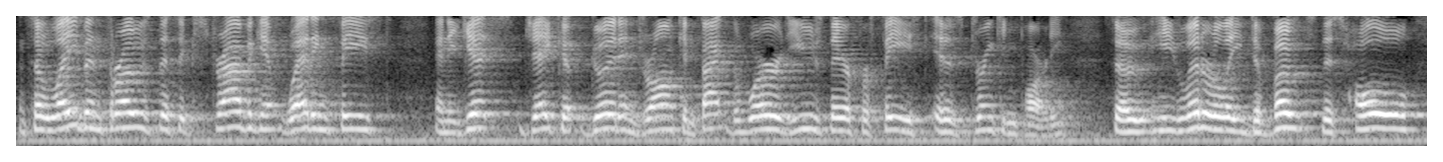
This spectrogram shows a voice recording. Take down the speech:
And so Laban throws this extravagant wedding feast and he gets Jacob good and drunk. In fact, the word used there for feast is drinking party. So he literally devotes this whole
